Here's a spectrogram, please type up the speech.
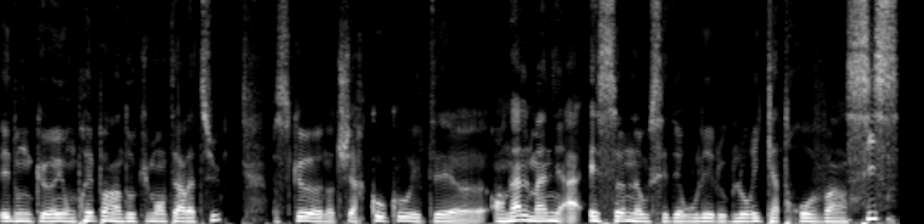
et donc euh, on prépare un documentaire là-dessus parce que notre cher Coco était euh, en Allemagne à Essen là où s'est déroulé le Glory 86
